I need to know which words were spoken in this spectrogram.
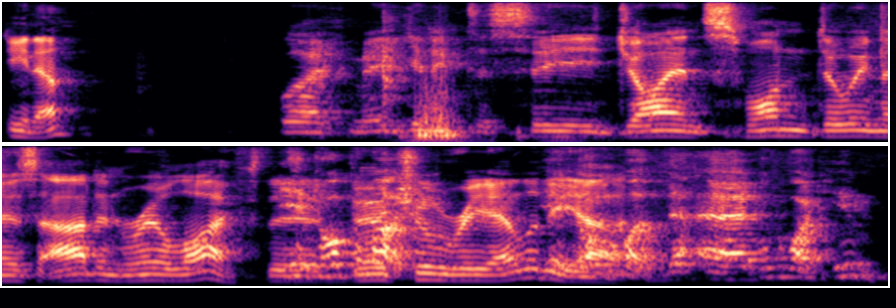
you know Like me getting to see Giant Swan doing his art in real life, the Yeah, talk about- virtual reality art. that, uh, talk about him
